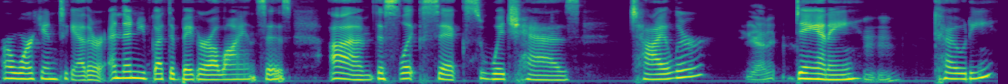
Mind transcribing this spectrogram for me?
are working together. And then you've got the bigger alliances. Um, the Slick Six, which has Tyler, You got it. Dani, Mm-hmm. Cody,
